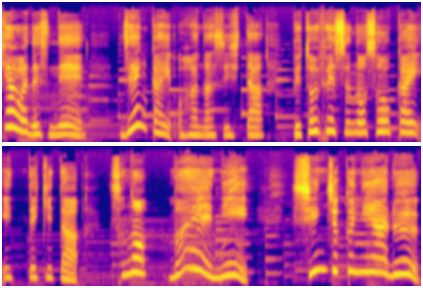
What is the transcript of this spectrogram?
今日はですね前回お話ししたベトフェスの総会行ってきたその前に新宿にある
